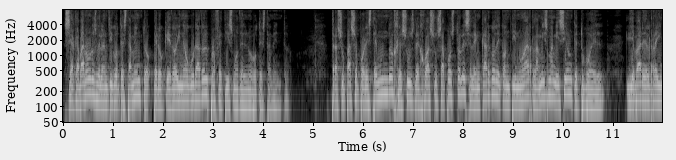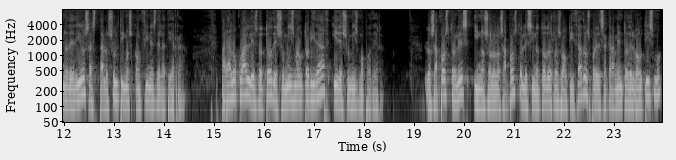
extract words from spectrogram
Se acabaron los del Antiguo Testamento, pero quedó inaugurado el profetismo del Nuevo Testamento. Tras su paso por este mundo, Jesús dejó a sus apóstoles el encargo de continuar la misma misión que tuvo él, llevar el reino de Dios hasta los últimos confines de la tierra, para lo cual les dotó de su misma autoridad y de su mismo poder. Los apóstoles, y no solo los apóstoles, sino todos los bautizados por el sacramento del bautismo,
